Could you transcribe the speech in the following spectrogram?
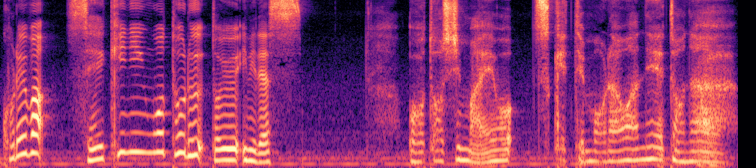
これは責任を取るという意味です。落とし前をつけてもらわねえとな。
